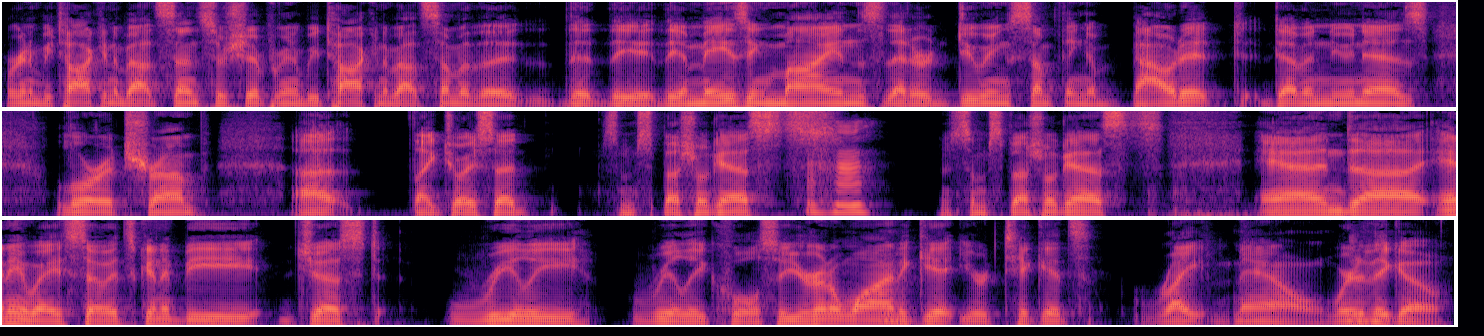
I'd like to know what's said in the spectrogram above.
We're going to be talking about censorship. We're going to be talking about some of the the the, the amazing minds that are doing something about it. Devin Nunes, Laura Trump, uh, like Joy said, some special guests Uh-huh. some special guests. And uh, anyway, so it's going to be just really, really cool. So you're going to want to get your tickets right now. Where do they go?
